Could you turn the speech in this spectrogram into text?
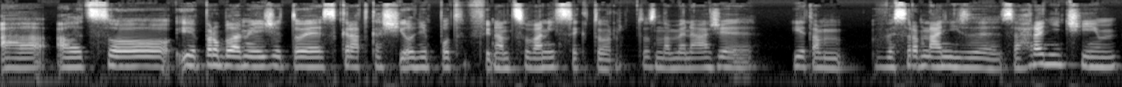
A, ale co je problém, je, že to je zkrátka šíleně podfinancovaný sektor. To znamená, že je tam ve srovnání se zahraničím,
